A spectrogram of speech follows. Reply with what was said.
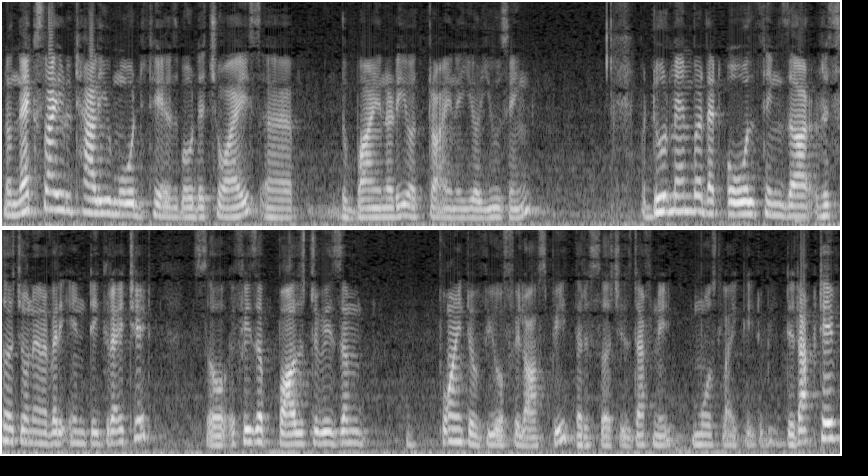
Now next slide will tell you more details about the choice uh, the binary or trinary you're using. But do remember that all things are research onion are very integrated. So if it's a positivism point of view of philosophy the research is definitely most likely to be deductive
